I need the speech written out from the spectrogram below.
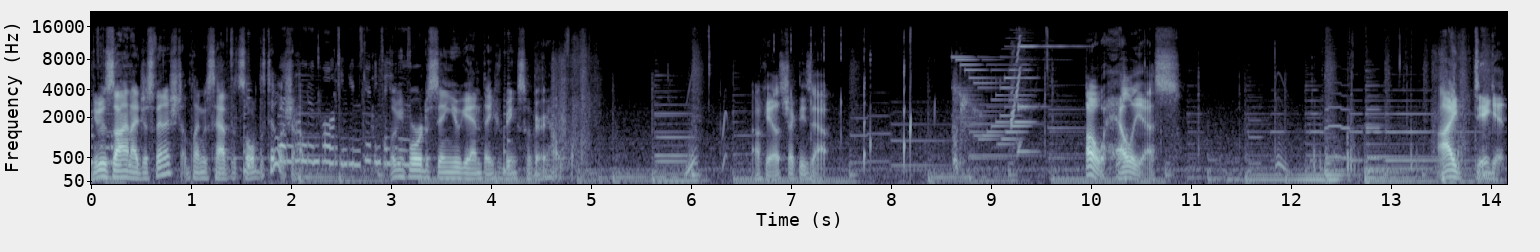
New design I just finished. I'm planning to have it sold at the tailor shop. Looking forward to seeing you again. Thank you for being so very helpful. Okay, let's check these out. Oh, hell yes. I dig it.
